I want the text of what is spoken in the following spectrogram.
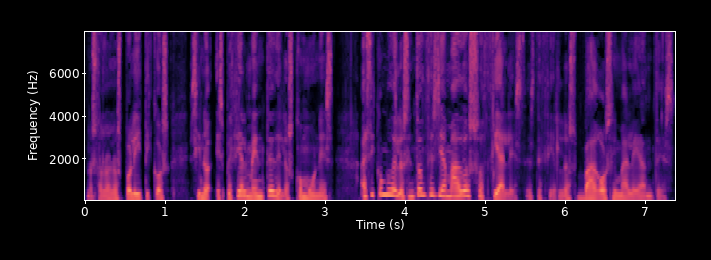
no solo los políticos, sino especialmente de los comunes, así como de los entonces llamados sociales, es decir, los vagos y maleantes.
